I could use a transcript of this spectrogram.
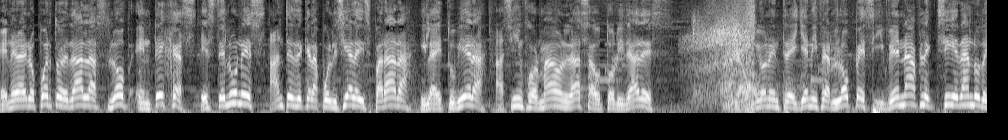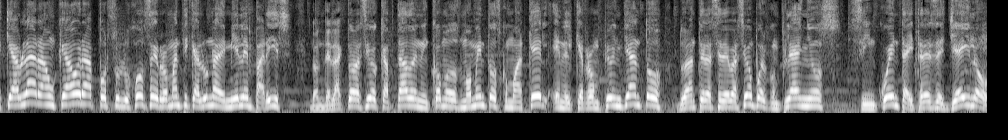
en el aeropuerto de Dallas Love en Texas este lunes antes de que la policía le disparara y la detuviera, así informaron las autoridades. La unión entre Jennifer López y Ben Affleck sigue dando de qué hablar, aunque ahora por su lujosa y romántica luna de miel en París, donde el actor ha sido captado en incómodos momentos como aquel en el que rompió en llanto durante la celebración por el cumpleaños 53 de J-Lo.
